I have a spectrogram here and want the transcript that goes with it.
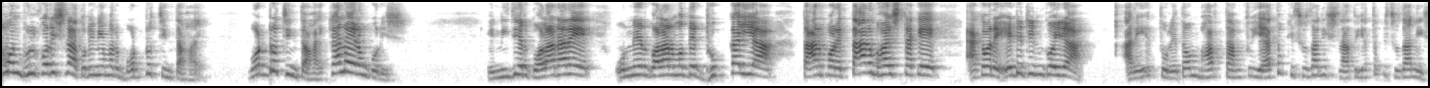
এমন ভুল করিস না, তোর নিয়ে আমার বড্ড চিন্তা হয়, বড্ড চিন্তা হয়। কেন এরম করিস? নিজের গলাটারে অন্যের গলার মধ্যে ঢুকাইয়া, তারপরে তার ভয়েসটাকে একেবারে এডিটিং কইরা আরে তোরে তো আমি ভাবতাম, তুই এত কিছু জানিস না, তুই এত কিছু জানিস।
